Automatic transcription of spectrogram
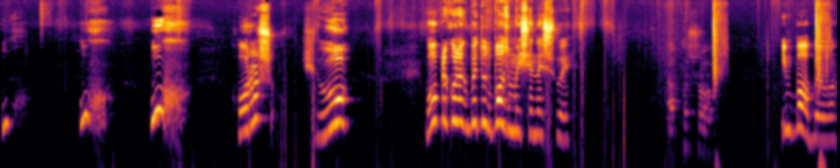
Ух. Ух. Ух. Хорошо. Чо? Во, прикольно, якби тут базу ми ще знайшли. А то що? Імба. Мгм.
